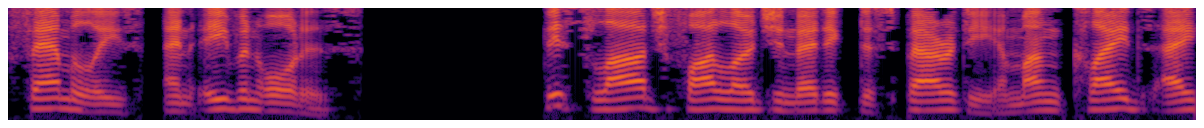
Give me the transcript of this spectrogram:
families, and even orders. This large phylogenetic disparity among clades A,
